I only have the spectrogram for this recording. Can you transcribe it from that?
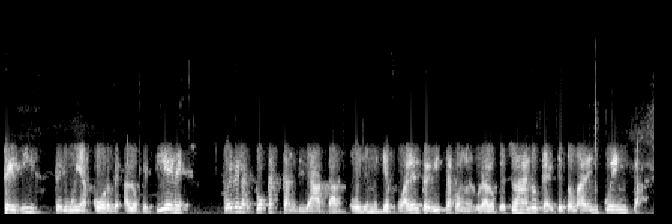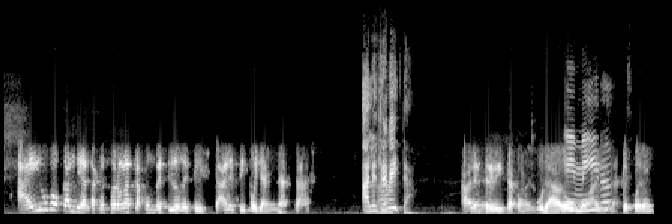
se viste muy acorde a lo que tiene. Fue de las pocas candidatas, óyeme, que fue a la entrevista con el jurado, que eso es algo que hay que tomar en cuenta. Ahí hubo candidatas que fueron hasta con vestidos de cristales, tipo Yanina Sass, A la entrevista. a la entrevista con el jurado. Y Hubo mira. algunas que fueron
